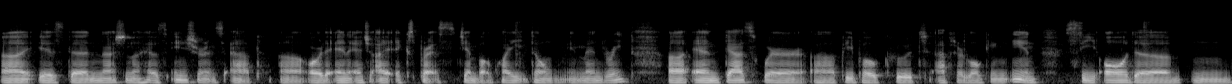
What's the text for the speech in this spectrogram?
uh, is the National Health Insurance app uh, or the NHI Express 健保快易通 in Mandarin, uh, and that's where uh, people could, after logging in, see all the um,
